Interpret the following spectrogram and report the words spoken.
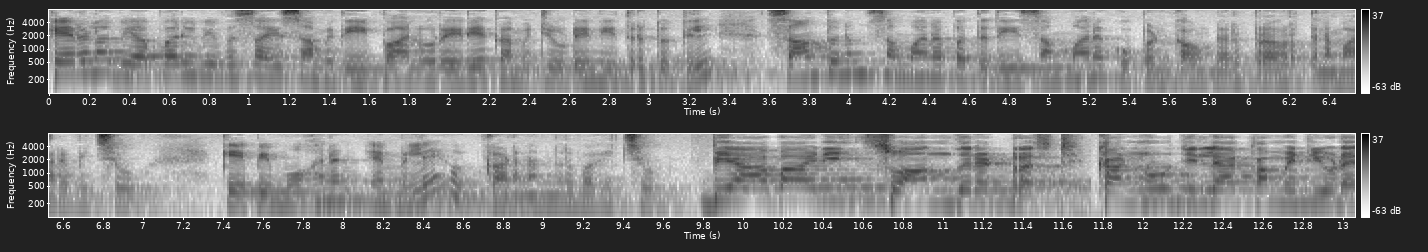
കേരള വ്യാപാരി വ്യവസായി സമിതി പാനൂർ ഏരിയ കമ്മിറ്റിയുടെ നേതൃത്വത്തിൽ സാന്ത്വനം സമ്മാന പദ്ധതി സമ്മാന കൂപ്പൺ കൌണ്ടർ പ്രവർത്തനം ആരംഭിച്ചു. K P Mohanan M L A ഉദ്ഘാടനം നിർവഹിച്ചു. വ്യാപാരി സ്വാതന്ത്ര്യ ട്രസ്റ്റ് കണ്ണൂർ ജില്ലാ കമ്മിറ്റിയുടെ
